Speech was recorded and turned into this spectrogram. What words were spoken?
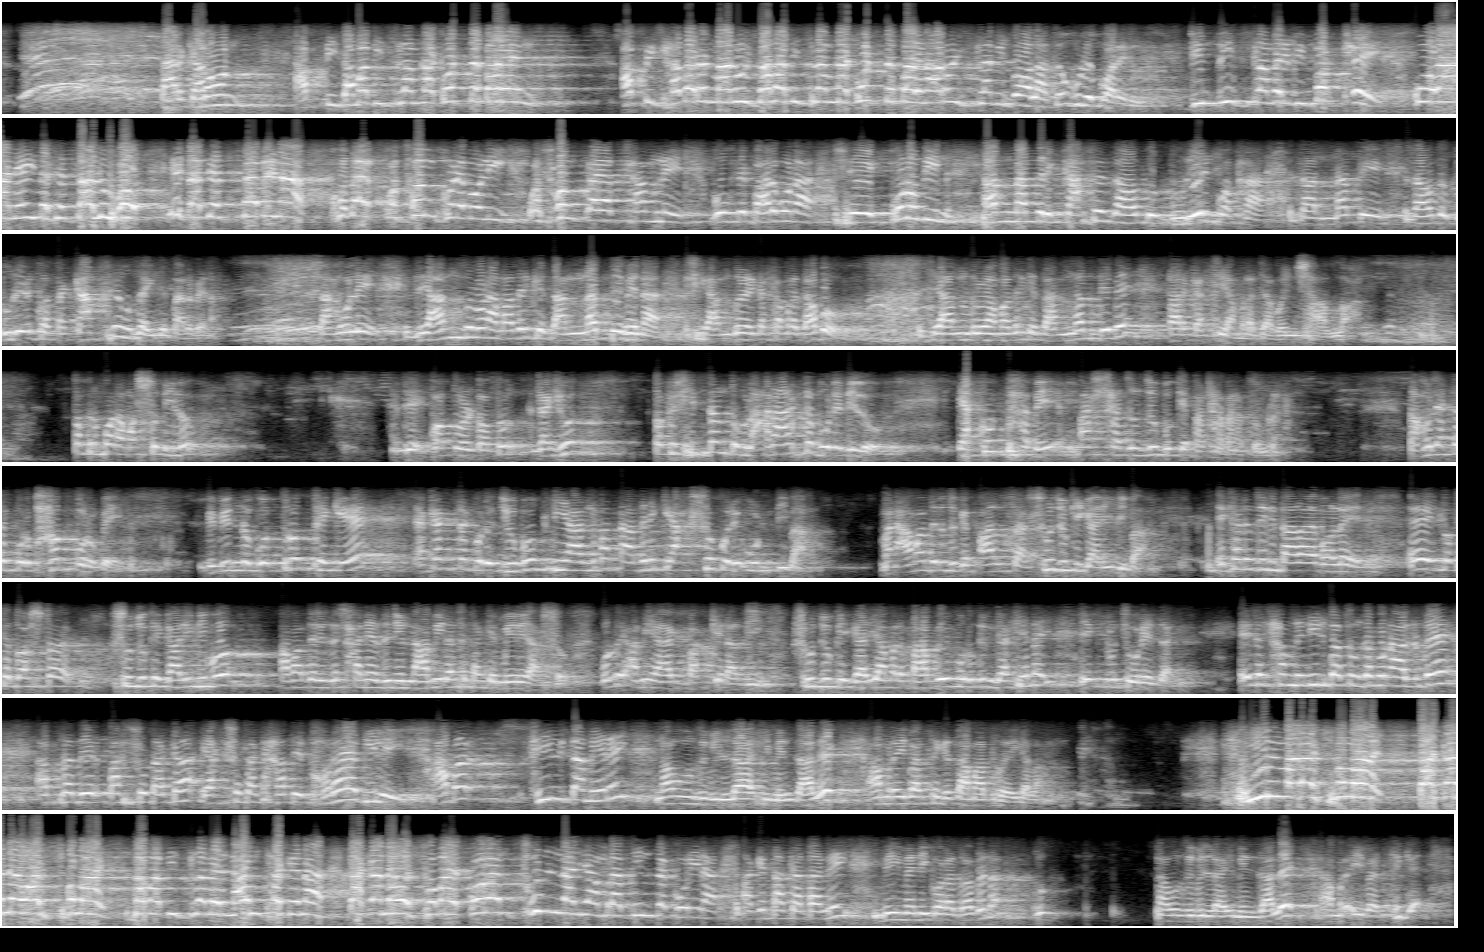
তার কারণ, আপনি জামাত ইসলাম না করতে পারেন আপনি সাধারণ মানুষ, জামাত ইসলাম না করতে পারেন, আরও ইসলামী দল আছে, ওগুলো করেন। কিন্তু ইসলামের বিপক্ষে কোরআন এই দেশে চালু হোক, এটা যে যাবে না, খোদার কসম করে বলি, অসংখ্য আয়াত সামনে বলতে পারব না। সে কোনোদিন জান্নাতের কাছে যাওয়া তো দূরের কথা, জান্নাতে যাওয়া তো দূরের কথা, কাছেও যাইতে পারবে না। তাহলে যে আন্দোলন আমাদেরকে জান্নাত দেবে না, সেই আন্দোলনের কাছে আমরা যাব। যে আন্দোলন আমাদেরকে জান্নাত দেবে, তার কাছে আমরা যাব, ইনশাআল্লাহ। তখন পরামর্শ দিল যে কতল টতল, যাই হোক, তখন সিদ্ধান্ত হলো, আর আরেকটা বলে দিল, এককভাবে পাঁচ সাতজন যুবককে পাঠাবে না তোমরা। তাহলে একটা প্রভাব পড়বে। বিভিন্ন গোত্র থেকে এক একটা করে যুবক নিয়ে আসবা, তাদেরকে একশো করে উঠ দিবা। মানে আমাদের যুগে পালসার, সুজুকি গাড়ি দিবা। এখানে যদি দাঁড়ায় বলে, এই, তোকে দশটা সুজুকি গাড়ি দিব আমাদের যে সানিয়া যিনি নামির আছে, তাকে মেরে আসো। বলবে, আমি এক বাক্যে রাজি। সুজুকি গাড়ি আমার বাপে কোনোদিন দেখে নাই? একটু চড়ে যাই। এই যে সামনে নির্বাচন যখন আসবে, আপনাদের পাঁচশো টাকা, একশো টাকা হাতে ধরায় দিলেই আবার সিলটা মেরেই নাউজুবিল্লাহ হিমিন জালেক আমরা এবার থেকে জামাত হয়ে গেলাম। সিল মারার সময়, টাকা নেওয়ার সময়, জামাত ইসলামের নাম থাকে না, টাকা নেওয়ার সময় কোরআন সুন্না আমরা চিন্তা করি না। আগে টাকাটা নেই, বেইমানি করা যাবে না। নাউজুবিল্লাহ মিন জালেক আমরা এইবার থেকে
